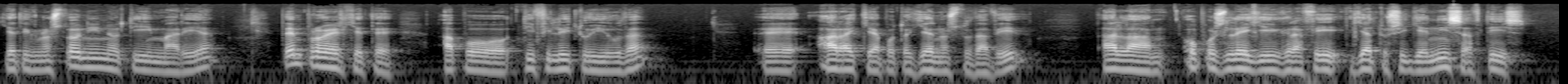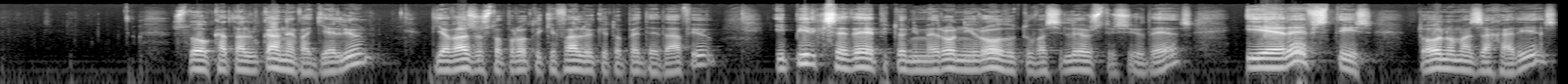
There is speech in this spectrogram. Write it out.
γιατί γνωστόν είναι ότι η Μαρία δεν προέρχεται από τη φυλή του Ιούδα ε, άρα και από το γένος του Δαβίδ αλλά όπως λέγει η Γραφή για τους συγγενείς αυτής στο Καταλουκάν Ευαγγέλιον διαβάζω στο πρώτο κεφάλαιο και το πέντε εδάφιο υπήρξε δε επί των ημερών Ηρώδου του βασιλέως της Ιουδαίας ιερεύς της το όνομα Ζαχαρίας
